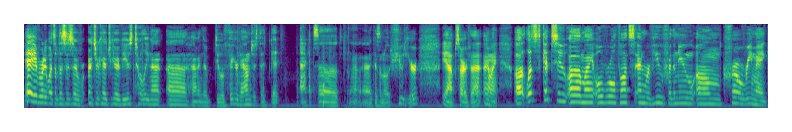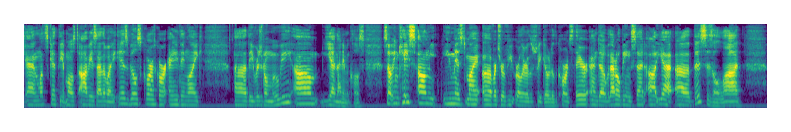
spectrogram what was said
Hey everybody, what's up? This is retro character reviews. Totally not uh having to do a figure down just to get act uh, uh I guess another shoot here. Yeah, sorry for that. Anyway, uh let's get to uh my overall thoughts and review for the new um Crow remake and let's get the most obvious out of the way. Is Bill Skarsgård anything like uh, the original movie. Um, yeah, not even close. So in case um you missed my uh, retro review earlier this week, go to the cards there. And uh, with that all being said, uh, yeah, uh, this is a lot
